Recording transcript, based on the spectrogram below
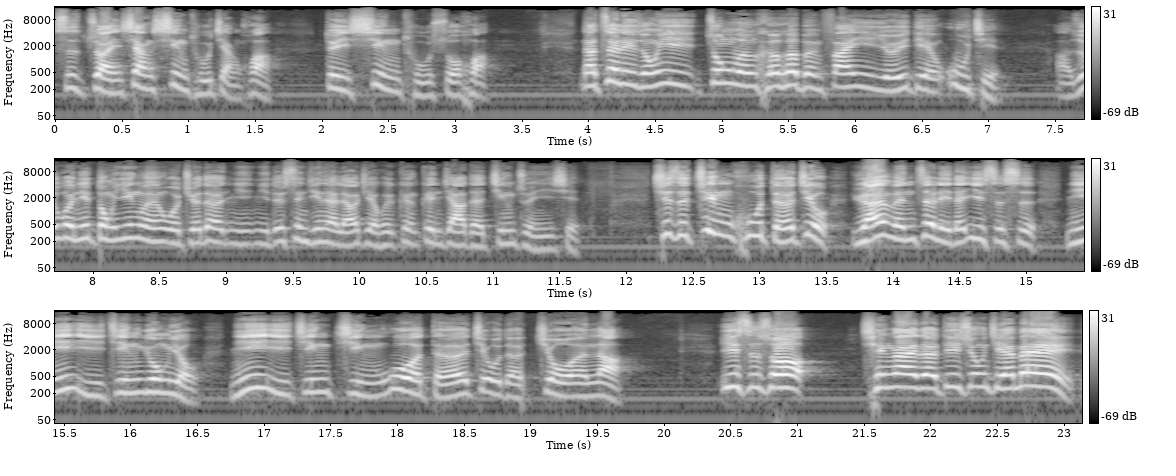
是转向信徒讲话，对信徒说话。那这里容易中文和合本翻译有一点误解。啊，如果你懂英文，我觉得你你对圣经的了解会更更加的精准一些。其实近乎得救，原文这里的意思是你已经拥有，你已经紧握得救的救恩了。意思说，亲爱的弟兄姐妹，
